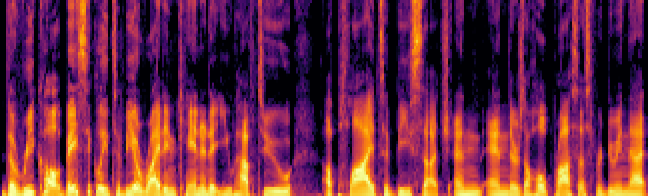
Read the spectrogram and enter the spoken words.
the recall basically to be a write-in candidate you have to apply to be such and and there's a whole process for doing that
